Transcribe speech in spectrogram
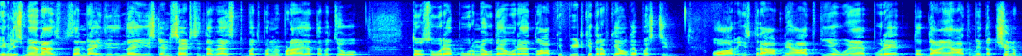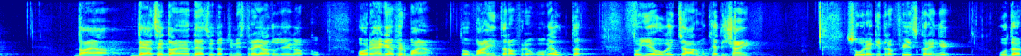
इंग्लिश में है ना sun in the east and sets in the west बचपन में पढ़ाया जाता है बच्चों को। तो सूर्य पूर्व में उदय हो रहा है तो आपकी पीठ की तरफ़ क्या हो गया? पश्चिम। और इस तरह आपने हाथ किए हुए हैं पूरे तो दाएँ हाथ में दक्षिण, दायां, दय से दायां, दय से दक्षिण, इस तरह याद हो जाएगा आपको। और रह गया फिर बायां तो बाईं तरफ़ हो गया उत्तर। तो ये हो गई चार मुख्य दिशाएँ। सूर्य की तरफ़ फेस करेंगे, उधर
